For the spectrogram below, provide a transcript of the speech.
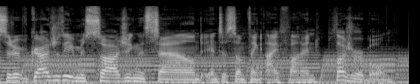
sort of gradually massaging the sound into something I find pleasurable.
